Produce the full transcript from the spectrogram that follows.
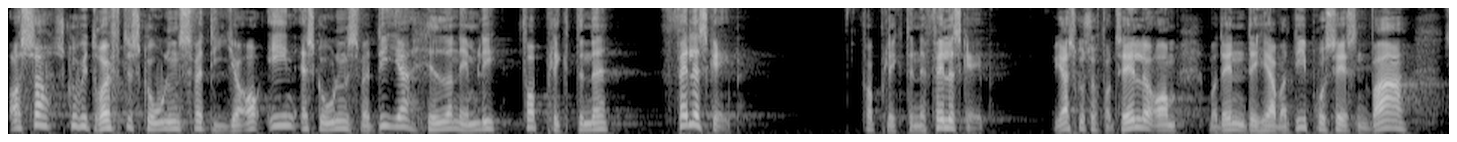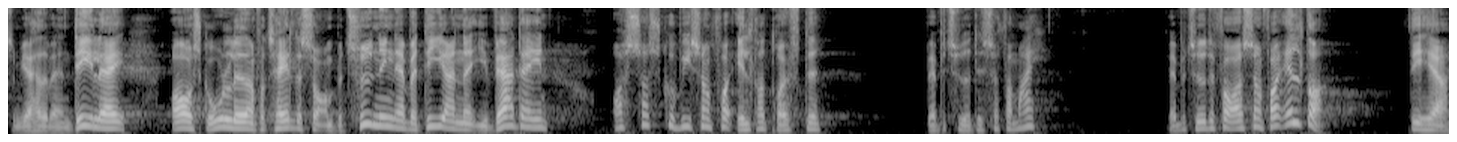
og så skulle vi drøfte skolens værdier. Og en af skolens værdier hedder nemlig forpligtende fællesskab. Forpligtende fællesskab. Jeg skulle så fortælle om, hvordan det her værdiprocessen var, som jeg havde været en del af, og skolelederen fortalte så om betydningen af værdierne i hverdagen, og så skulle vi som forældre drøfte, hvad betyder det så for mig? Hvad betyder det for os som forældre, det her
